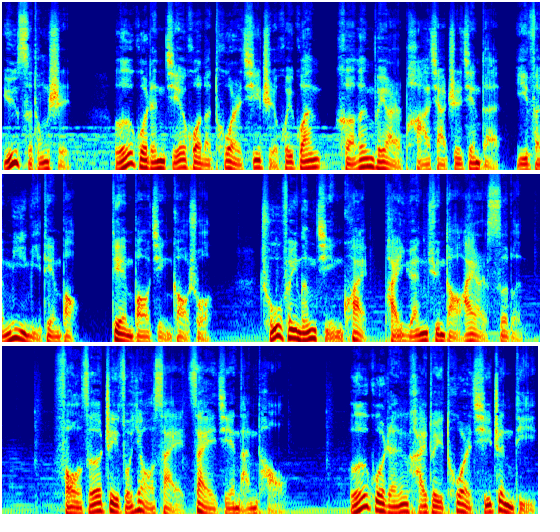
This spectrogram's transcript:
与此同时，俄国人截获了土耳其指挥官和恩维尔帕夏之间的一份秘密电报。电报警告说，除非能尽快派援军到埃尔斯伦，否则这座要塞在劫难逃。俄国人还对土耳其阵地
